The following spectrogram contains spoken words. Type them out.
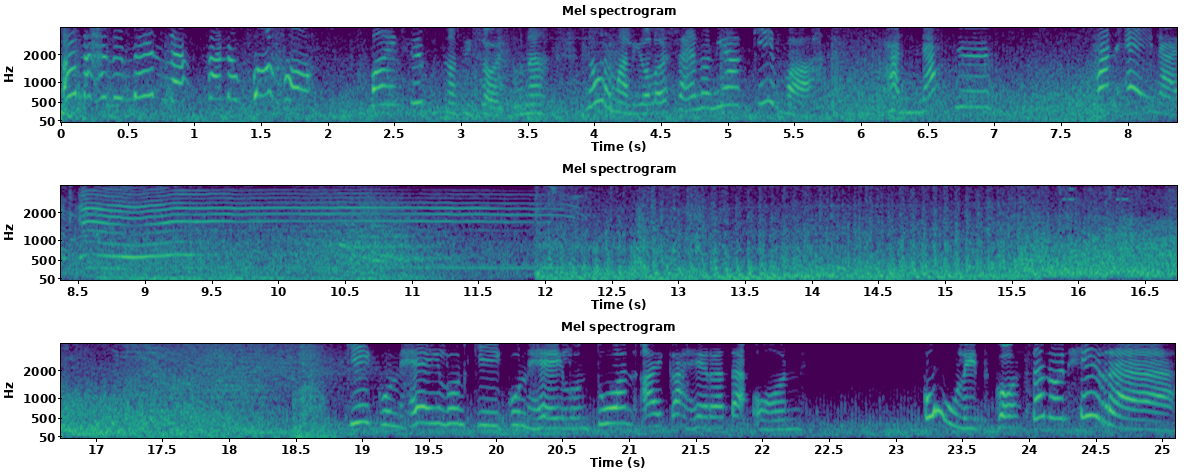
Anna hänen mennä! Hän on paha! Vain hypnotisoituna. Normaalioloissa hän on ihan kiva. Hän näkyy. Hän ei näy. Kiikun heilun, kiikun heilun, tuon aika herätä on. Kuulitko? Sanoin herää.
